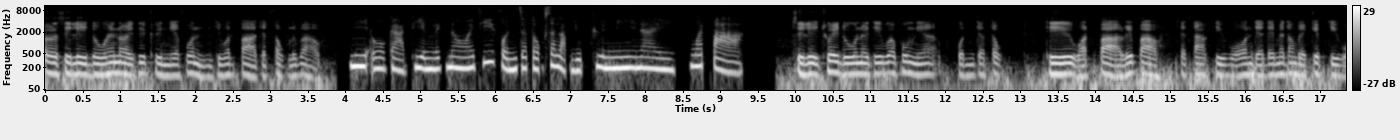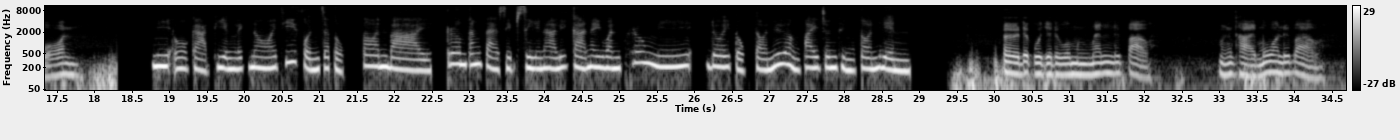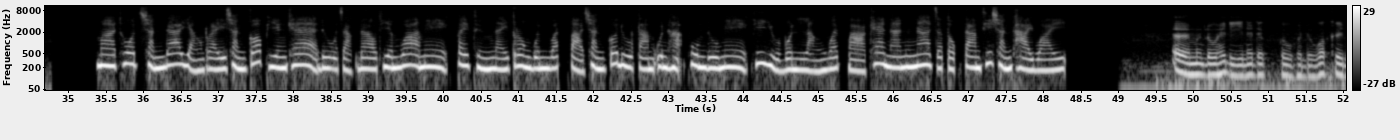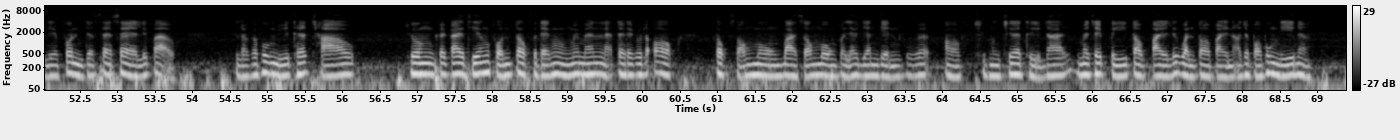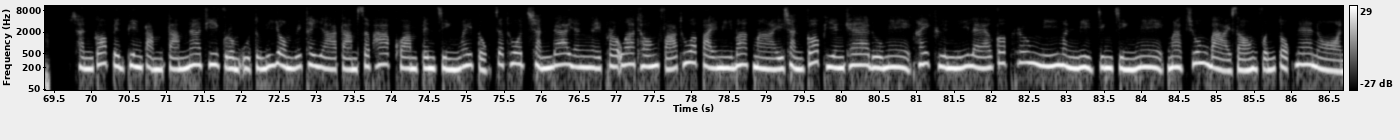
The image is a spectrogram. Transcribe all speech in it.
เออสิริดูให้หน่อยที่คืนนี้ฝนที่วัดป่าจะตกหรือเปล่า มีโอกาสเพียงเล็กน้อยที่ฝนจะตกสลับหยุดคืนนี้ใน วัดป่าสิริช่วยดูหน่อยที่ว่าพรุ่งนี้ฝนจะตกที่วัดป่าหรือเปล่า จะตากจีวรจะได้ไม่ต้องไปเก็บจีวร มีโอกาสเพียงเล็กน้อยที่ฝนจะตกตอนบ่าย เริ่มตั้งแต่ 14 นาฬิกาในวันพรุ่งนี้ โดยตกต่อเนื่องไปจนถึงตอนเย็น เออ เดี๋ยวกูจะดูว่ามึงแม่นหรือเปล่า มึงถ่ายมั่วหรือเปล่า มาโทษฉันได้อย่างไรฉันก็เพียงแค่ดูจากดาวเทียมว่าเมฆไปถึงไหนตรงบนวัดป่าฉันก็ดูตามอุณหภูมิดูเมฆที่อยู่บนหลังวัดป่าแค่นั้นน่าจะตกตามที่ฉันถ่ายไว้ เออ มึงดูให้ดีนะเดี๋ยวกูจะดูว่าคืนนี้ฝนจะแส่แส่หรือเปล่า แล้วก็พรุ่งนี้เทสเช้า ช่วงใกล้ๆเที่ยงฝนตกแสดงว่ามึงไม่แม่นแหละ แต่แต่กูออกตกสองโมงบ่ายสองโมงไปแล้วยันเด่นกูก็ออกมึงเชื่อถือได้ ไม่ใช่ปีต่อไปหรือวันต่อไปนะเอาเฉพาะพรุ่งนี้เนะ ฉันก็เป็นเพียงต่ำตามหน้าที่กรมอุตุนิยมวิทยาตามสภาพความเป็นจริงไม่ตกจะโทษฉันได้ยังไง เพราะว่าท้องฟ้าทั่วไปมีมากมาย ฉันก็เพียงแค่ดูเมฆให้คืนนี้แล้วก็พรุ่งนี้มันมีจริง ๆ เมฆมากช่วงบ่ายสองฝนตกแน่นอน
